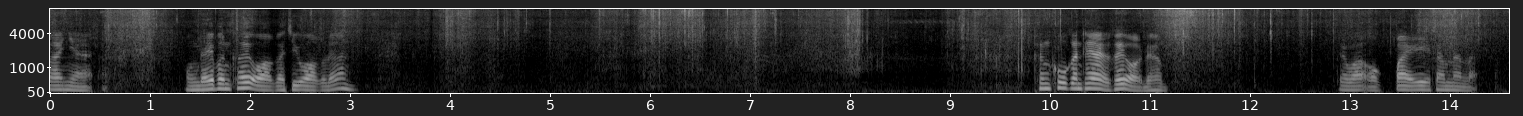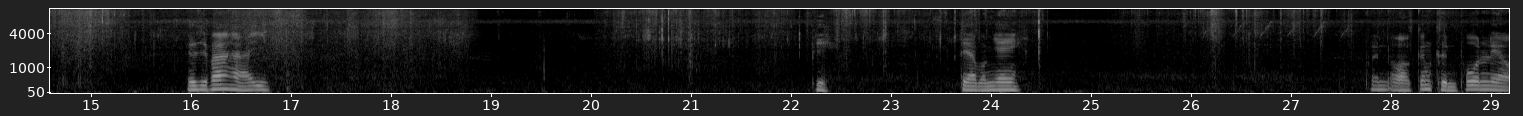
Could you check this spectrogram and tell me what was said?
ปลาหยาของใดเพิ่นเคยออกก็จิออกแล้วเครื่องคู่กันแท้ก็เคยออกนะครับ แต่ว่าออกไปทำนั่นแหละเดี๋ยวสิพาหาอีกพี่แต่บางไงเพิ่นออกกันขึ้นโพนแล้ว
